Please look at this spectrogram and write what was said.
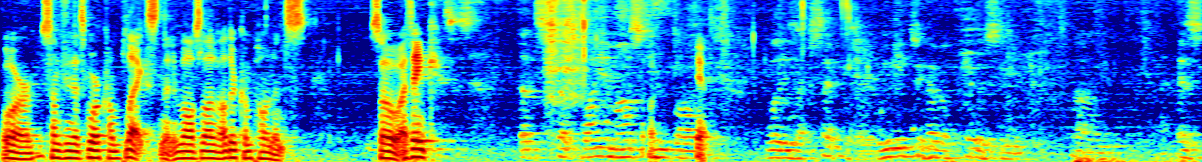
or something that's more complex and that involves a lot of other components. So I think That's, that's why I'm asking Yeah. about what is acceptable. We need to have a policy um, as,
